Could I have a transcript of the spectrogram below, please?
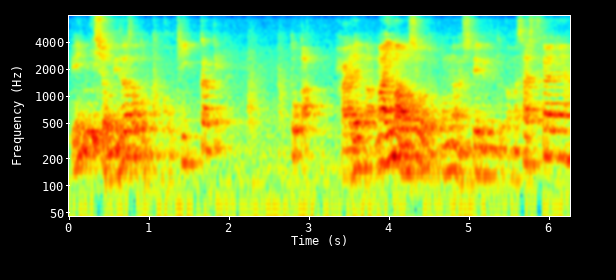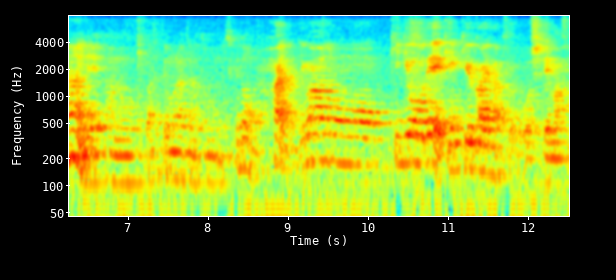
弁理士を目指そうと思ったこうきっかけとかあれば、はい、まあ、今お仕事こんなのしてるとか、まあ、差し支えない範囲であの聞かせてもらえたらと思うんですけど。はい。今あの企業で研究開発をしてます。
